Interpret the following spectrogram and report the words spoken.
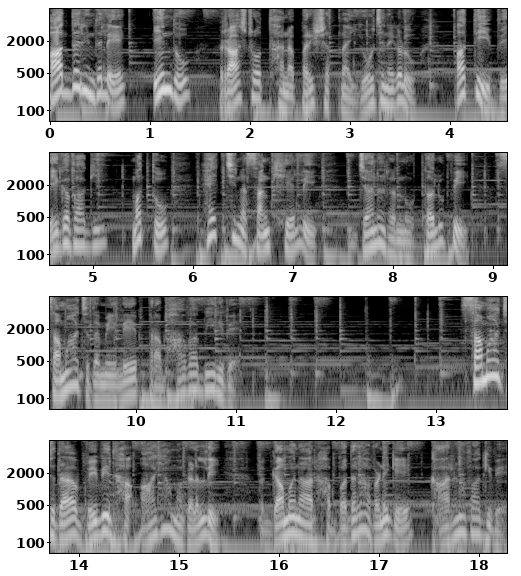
ಆದ್ದರಿಂದಲೇ ಇಂದು ರಾಷ್ಟ್ರೋತ್ಥಾನ ಪರಿಷತ್ನ ಯೋಜನೆಗಳು ಅತಿ ವೇಗವಾಗಿ ಮತ್ತು ಹೆಚ್ಚಿನ ಸಂಖ್ಯೆಯಲ್ಲಿ ಜನರನ್ನು ತಲುಪಿ ಸಮಾಜದ ಮೇಲೆ ಪ್ರಭಾವ ಬೀರಿವೆ. ಸಮಾಜದ ವಿವಿಧ ಆಯಾಮಗಳಲ್ಲಿ ಗಮನಾರ್ಹ ಬದಲಾವಣೆಗೆ ಕಾರಣವಾಗಿವೆ.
